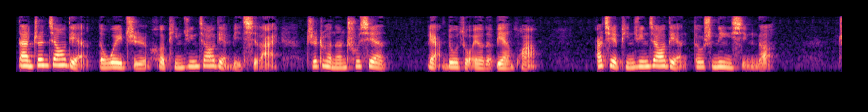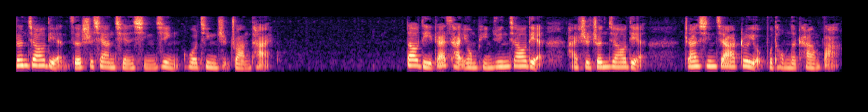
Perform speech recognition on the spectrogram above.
但真焦点的位置和平均焦点比起来，只可能出现两度左右的变化，而且平均焦点都是逆行的，真焦点则是向前行进或静止状态。到底该采用平均焦点还是真焦点？占星家各有不同的看法。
